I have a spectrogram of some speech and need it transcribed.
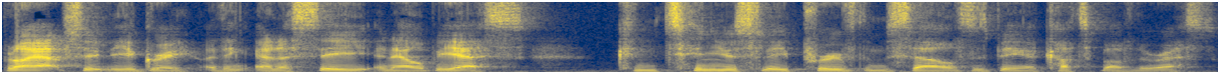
But I absolutely agree. I think LSE and LBS continuously prove themselves as being a cut above the rest.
